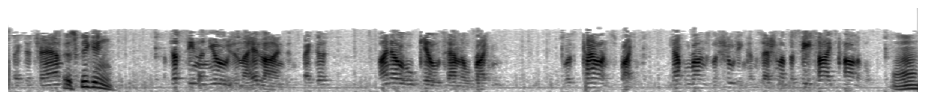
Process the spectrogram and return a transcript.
Inspector Chan, Uh, speaking. I've just seen the news in the headlines, Inspector. I know who killed Samuel Brighton. It was Clarence Brighton. Chap who runs the shooting concession at the Seaside Carnival. Uh,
